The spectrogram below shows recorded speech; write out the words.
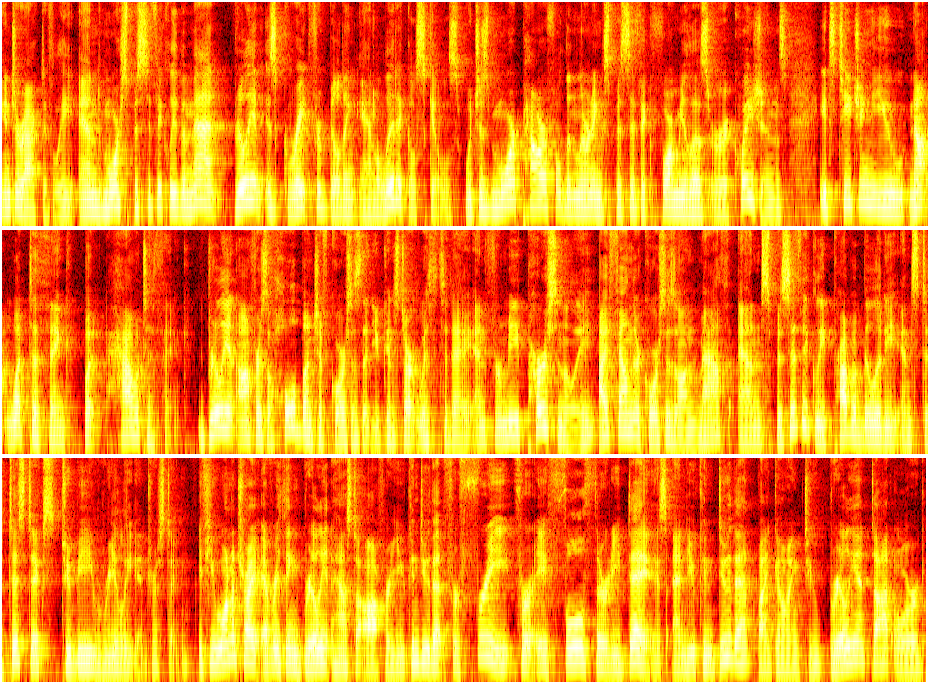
interactively, and more specifically than that, Brilliant is great for building analytical skills, which is more powerful than learning specific formulas or equations. It's teaching you not what to think, but how to think. Brilliant offers a whole bunch of courses that you can start with today, and for me personally, I found their courses on math and specifically probability and statistics to be really interesting. If you want to try everything Brilliant has to offer, you can do that for free for a full 30 days, and you can do that by going to brilliant.org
